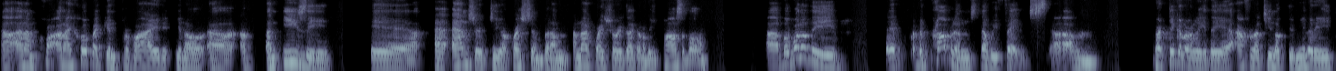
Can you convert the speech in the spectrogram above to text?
Uh, and I'm and I hope I can provide you know uh, a, an easy uh, answer to your question, but I'm I'm not quite sure if that's going to be possible. Uh, but one of the uh, the problems that we face, um, particularly the Afro Latino community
